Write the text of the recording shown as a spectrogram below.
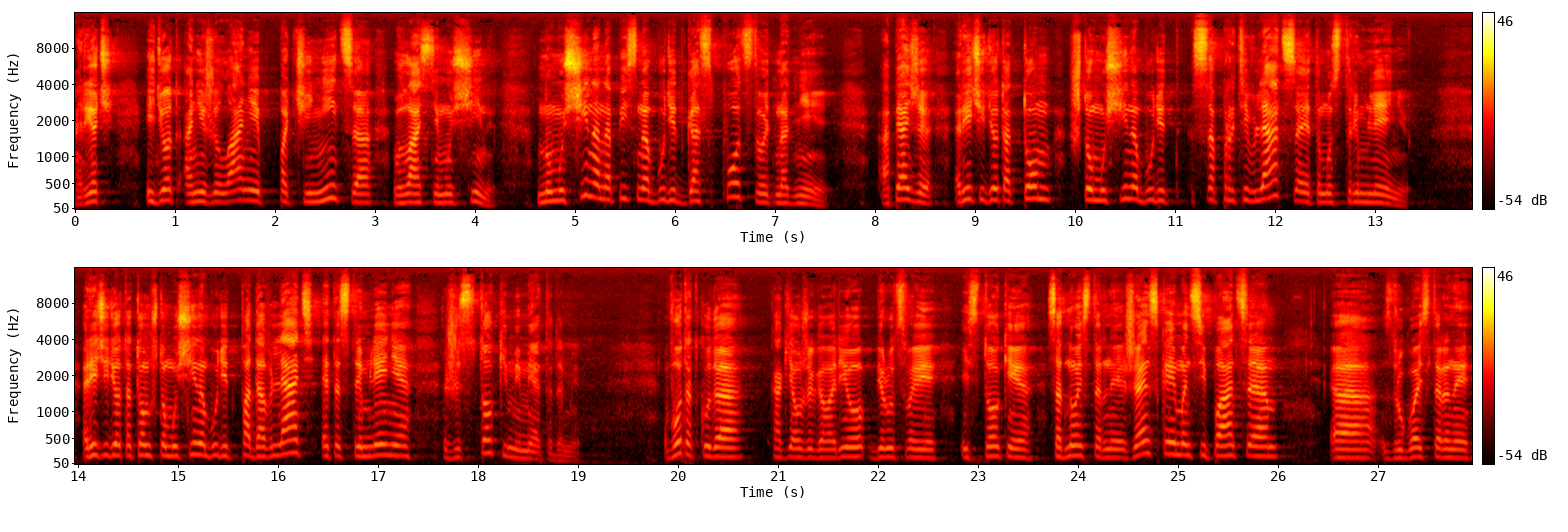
Речь идет о нежелании подчиниться власти мужчины. Но мужчина, написано, будет господствовать над ней. Опять же, речь идет о том, что мужчина будет сопротивляться этому стремлению. Речь идет о том, что мужчина будет подавлять это стремление жестокими методами. Вот откуда, как я уже говорил, берут свои истоки, с одной стороны, женская эмансипация – Э, с другой стороны,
